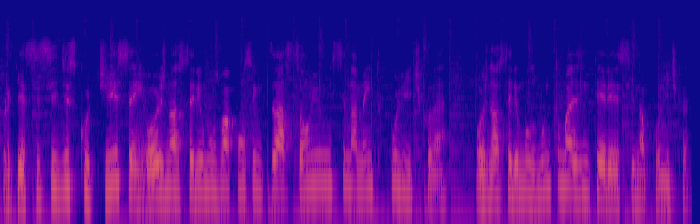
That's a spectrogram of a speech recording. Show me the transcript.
Porque se se discutissem, hoje nós teríamos uma conscientização e um ensinamento político, né? Hoje nós teríamos muito mais interesse na política.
